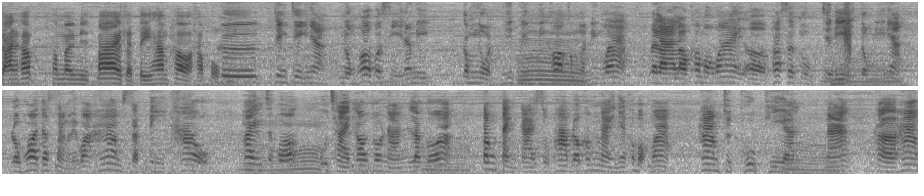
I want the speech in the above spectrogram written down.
จารย์ครับทำไมมีป้ายสตรีห้ามเข้าอะครับผม คือจริงๆ เนี่ยหลวงพ่อประศรีนะมีกำหนดนิดนึง อืมมีข้อกำหนดนิดว่า เวลาเราเข้ามาไหว้เอ่อพระสถูปเจดีย์ตรงนี้เนี่ยหลวงพ่อจะสั่งเลยว่าห้ามสตรีเข้า ให้เฉพาะผู้ชายเข้าเท่านั้น แล้วก็ว่าต้องแต่งกายสุภาพแล้วข้างในเนี่ยเขาบอกว่าห้ามจุดธูปเทียนนะเอ่อห้าม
